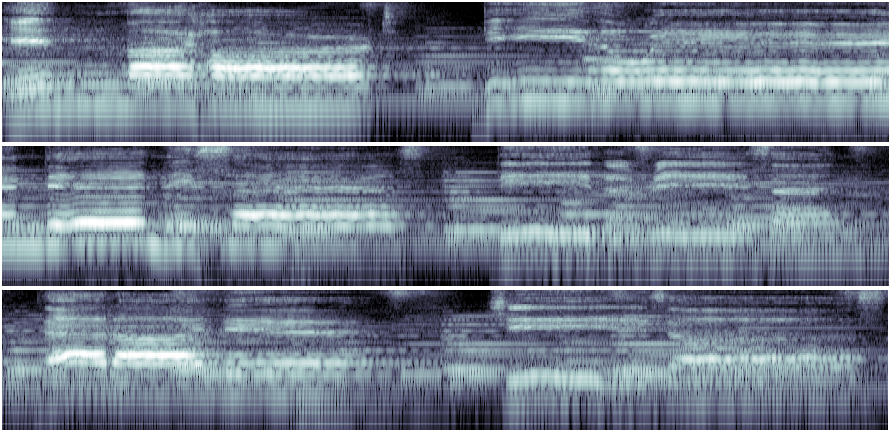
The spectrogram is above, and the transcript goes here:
in my heart. Be the wind in these sails. Be the reason that I live. Jesus,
